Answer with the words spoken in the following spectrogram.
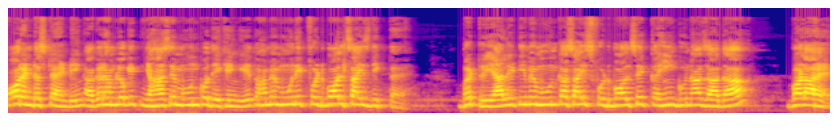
फॉर अंडरस्टैंडिंग अगर हम लोग यहाँ से मून को देखेंगे तो हमें मून एक फुटबॉल साइज़ दिखता है। बट रियलिटी में मून का साइज़ फुटबॉल से कहीं गुना ज़्यादा बड़ा है।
